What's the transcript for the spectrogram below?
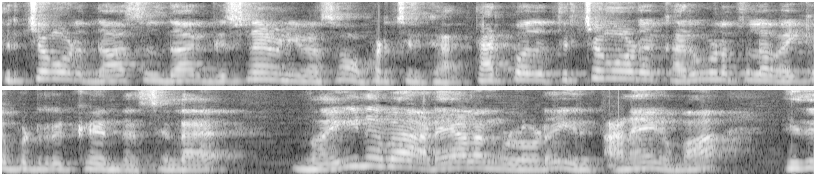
திருச்செங்கோடு தாசில்தார் கிருஷ்ணவேணிவாசம் ஒப்படைச்சிருக்கார். தற்போது திருச்செங்கோடு கருவூலத்தில் வைக்கப்பட்டிருக்க இந்த சிலை வைணவ அடையாளங்களோட இருக்கு. அநேகமாக இது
